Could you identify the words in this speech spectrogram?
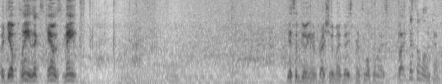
Would you please excuse me? Guess I'm doing an impression of my vice principal from high school, but that's a long time ago.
